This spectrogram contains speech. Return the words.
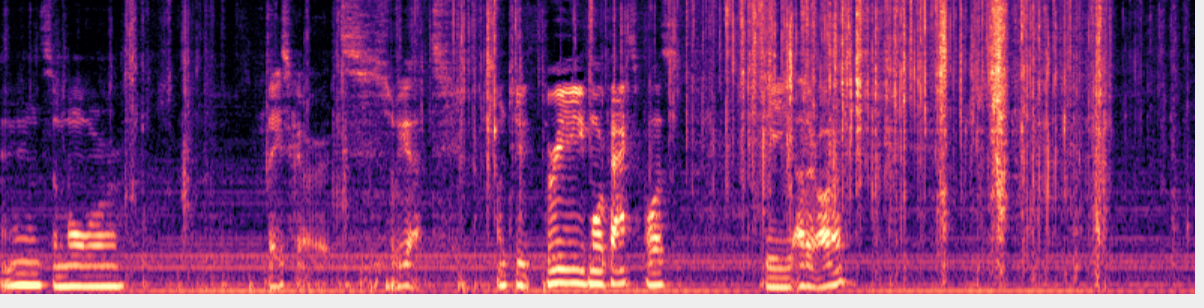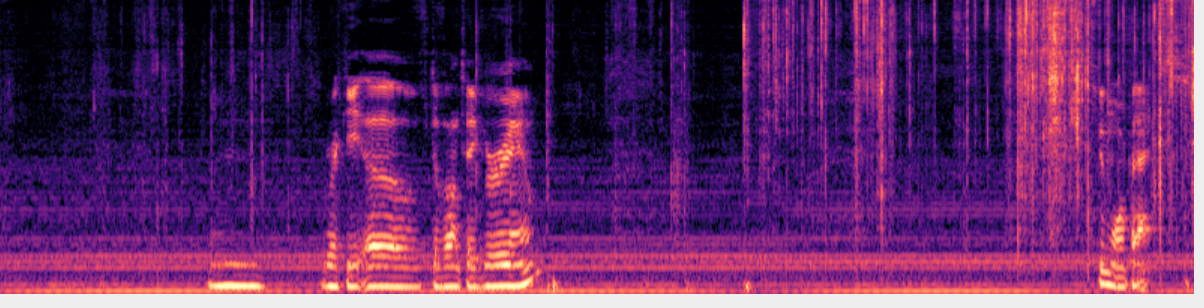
And some more base cards. So we got one, two, three more packs plus the other auto. Mm, rookie of Devonte Graham. Two more packs.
